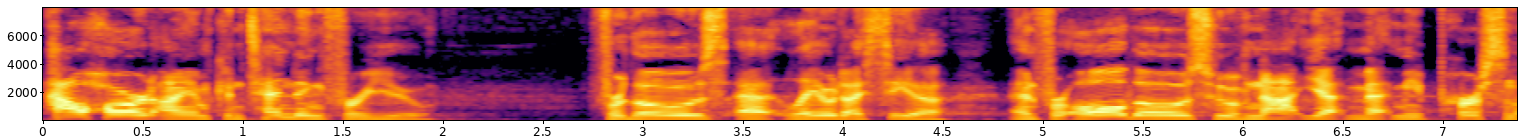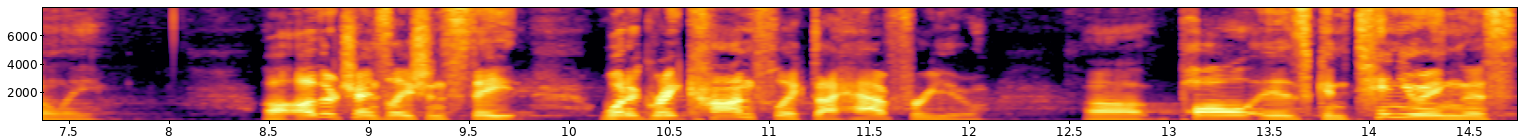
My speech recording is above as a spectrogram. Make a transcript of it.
how hard I am contending for you, for those at Laodicea, and for all those who have not yet met me personally. Uh, other translations state what a great conflict I have for you. Uh, Paul is continuing this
